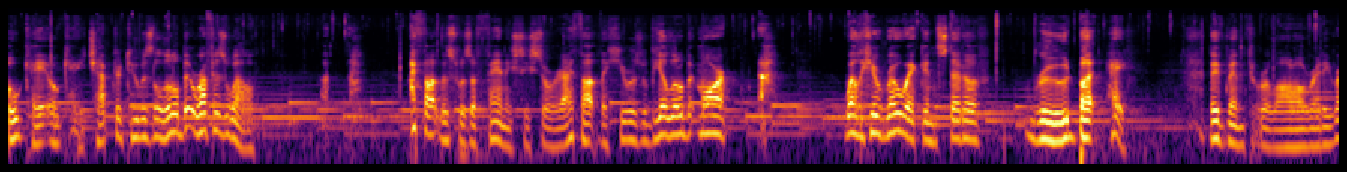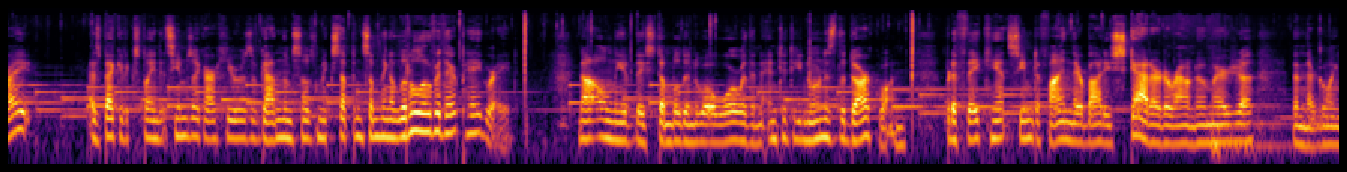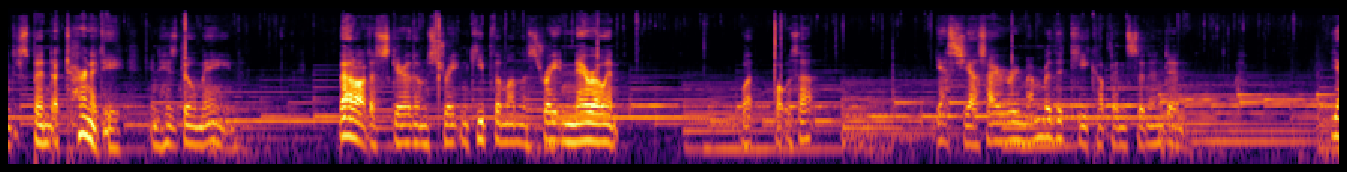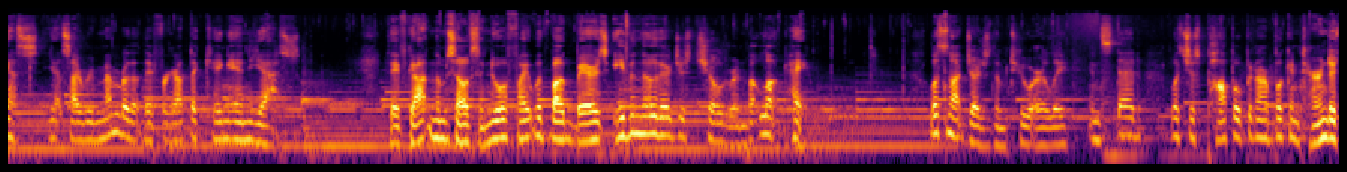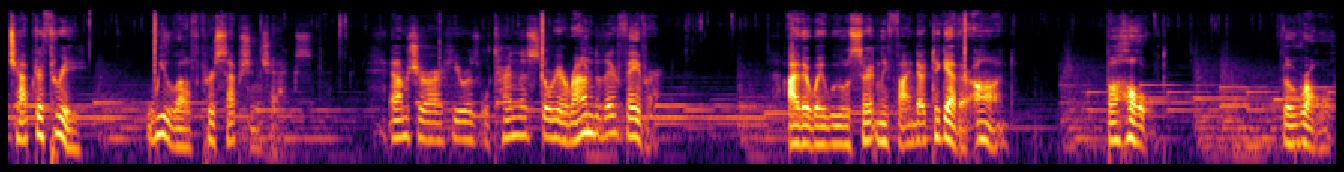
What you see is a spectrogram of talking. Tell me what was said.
Okay, okay, chapter 2 is a little bit rough as well. I, thought this was a fantasy story. I thought the heroes would be a little bit more, uh, well, heroic instead of rude, but hey, they've been through a lot already, right? As Beckett explained, it seems like our heroes have gotten themselves mixed up in something a little over their pay grade. Not only have they stumbled into a war with an entity known as the Dark One, but if they can't seem to find their bodies scattered around Omerja, then they're going to spend eternity in his domain. That ought to scare them straight and keep them on the straight and narrow and. What? What was that? Yes, yes, I remember the teacup incident and. Yes, yes, I remember that they forgot the king, and yes, they've gotten themselves into a fight with bugbears even though they're just children. But look, hey, let's not judge them too early. Instead, let's just pop open our book and turn to chapter 3. We love perception checks. And I'm sure our heroes will turn this story around to their favor. Either way, we will certainly find out together on Behold the Roll.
